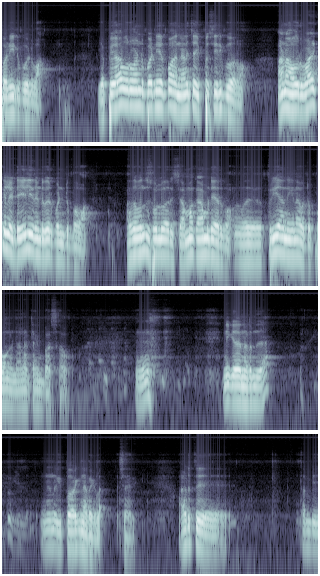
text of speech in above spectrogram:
பண்ணிட்டு போயிடுவான். எப்போயாவது ஒரு ஒன்று பண்ணியிருப்பான் அதை நினச்சா இப்போ சிரிப்பு வரும். ஆனால் அவர் வாழ்க்கையில் டெய்லி ரெண்டு பேர் பண்ணிட்டு போவான். அதை வந்து சொல்லுவார் செம்ம காமெடியாக இருக்கும். ஃப்ரீயாக இருந்தீங்கன்னா அவர்கிட்ட போங்க நல்லா டைம் பாஸ் ஆகும். இன்றைக்கி இன்னைக்கு நடந்ததா? இன்னும் இப்போ வரைக்கும் நடக்கலை. சரி. அடுத்து தம்பி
